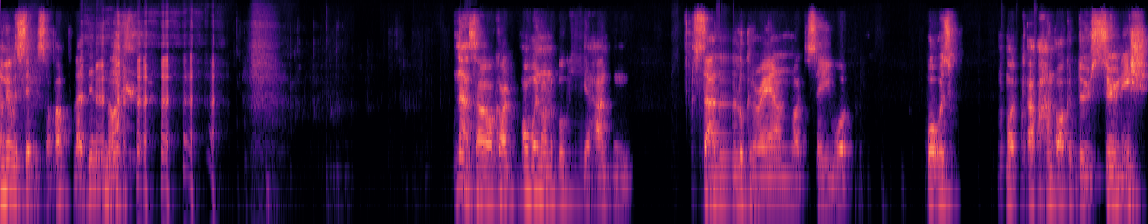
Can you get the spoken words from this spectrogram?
nearly set myself up for that, didn't I? no, so I, I went on a book your hunt and started looking around, like to see what what was like a hunt I could do soonish.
